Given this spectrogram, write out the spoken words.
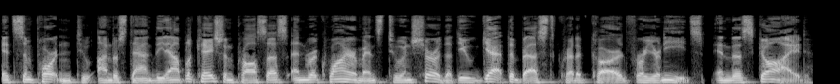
it's important to understand the application process and requirements to ensure that you get the best credit card for your needs. In this guide,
